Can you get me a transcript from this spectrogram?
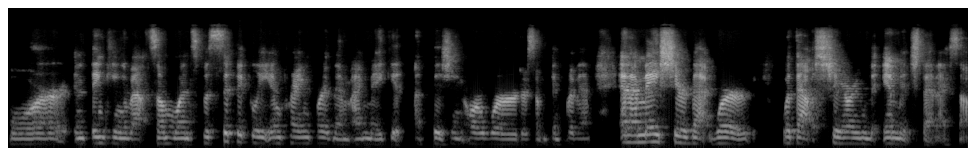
or in thinking about someone specifically in praying for them. I may get a vision or a word or something for them, and I may share that word without sharing the image that I saw.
